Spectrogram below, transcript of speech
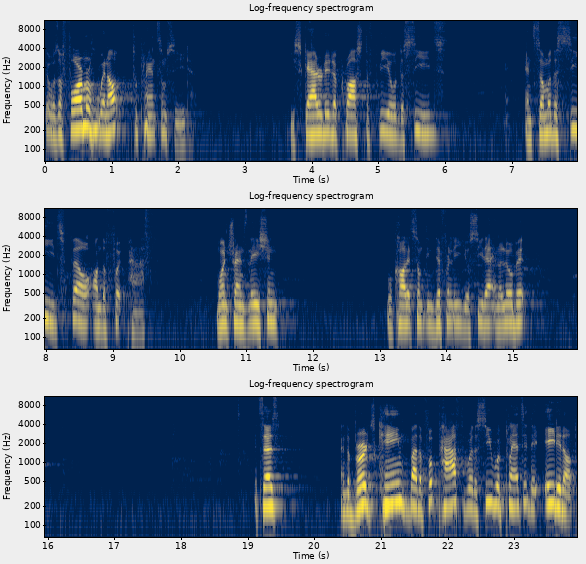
there was a farmer who went out to plant some seed. He scattered it across the field, the seeds, and some of the seeds fell on the footpath. One translation We'll call it something differently. You'll see that in a little bit. It says, And the birds came by the footpath where the seed was planted, they ate it up.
